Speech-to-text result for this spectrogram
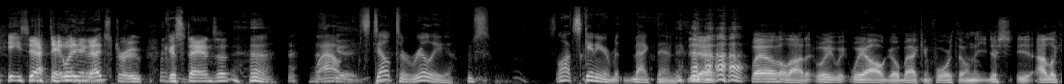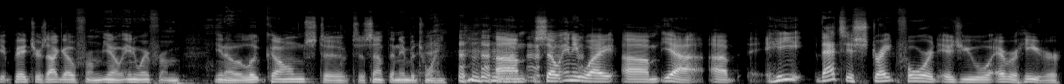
he's out there. We think that's true. Costanza. Wow, Stelter really. He was, he's a lot skinnier back then. yeah. Well, a lot of we, we we all go back and forth on it. Just I look at pictures. I go from you know anywhere from you know Luke Combs to to something in between. um, so anyway, um, yeah, uh, he that's as straightforward as you will ever hear.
